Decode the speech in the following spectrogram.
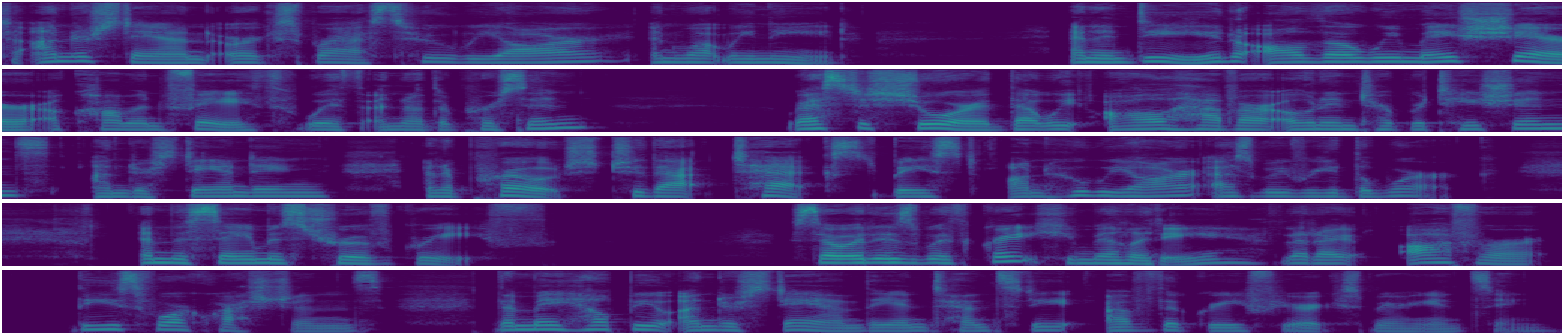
to understand or express who we are and what we need. And indeed, although we may share a common faith with another person, Rest assured that we all have our own interpretations, understanding, and approach to that text based on who we are as we read the work. And the same is true of grief. So it is with great humility that I offer these four questions that may help you understand the intensity of the grief you're experiencing.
